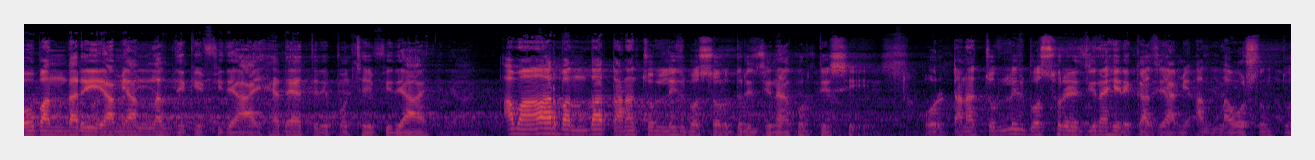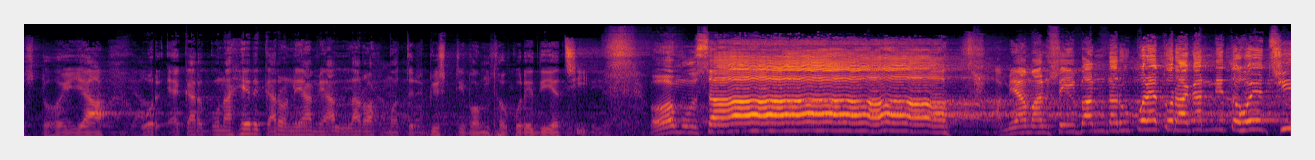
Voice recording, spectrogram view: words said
ও বান্দারে, আমি আল্লাহর দিকে ফিরে আয়, হেদায়তের পথে ফিরে আয়। আমার বান্দা টানা চল্লিশ বছর ধরে জিনা করতেছে। ওর টানা চল্লিশ বছরের জিনাহের কাজে আমি আল্লাহ অসন্তুষ্ট হইয়া, ওর একার গুনাহের কারণে আমি আল্লাহ রহমতের বৃষ্টি বন্ধ করে দিয়েছি। ও মুসা, আমি আমার সেই বান্দার উপরে তো রাগান্বিত হয়েছি।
